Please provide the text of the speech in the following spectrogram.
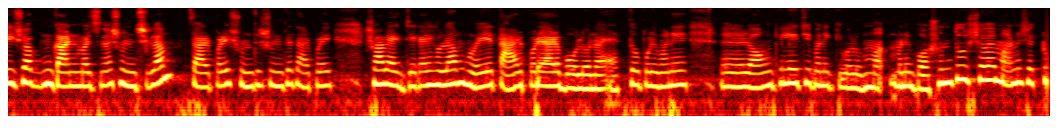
এই সব গান বাজনা শুনছিলাম। তারপরে শুনতে শুনতে তারপরে সব এক জায়গায় হলাম, হয়ে তারপরে আর বলো না, এত পরিমাণে রং খেলেছি মানে কি বলব মানে বসন্ত উৎসবে মানুষ একটু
